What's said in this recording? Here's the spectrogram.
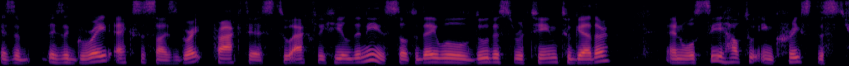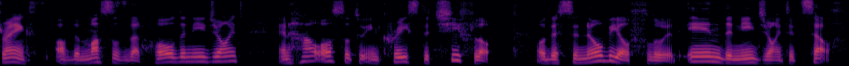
is a, is a great exercise, great practice to actually heal the knees. So today we'll do this routine together and we'll see how to increase the strength of the muscles that hold the knee joint and how also to increase the chi flow or the synovial fluid in the knee joint itself.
